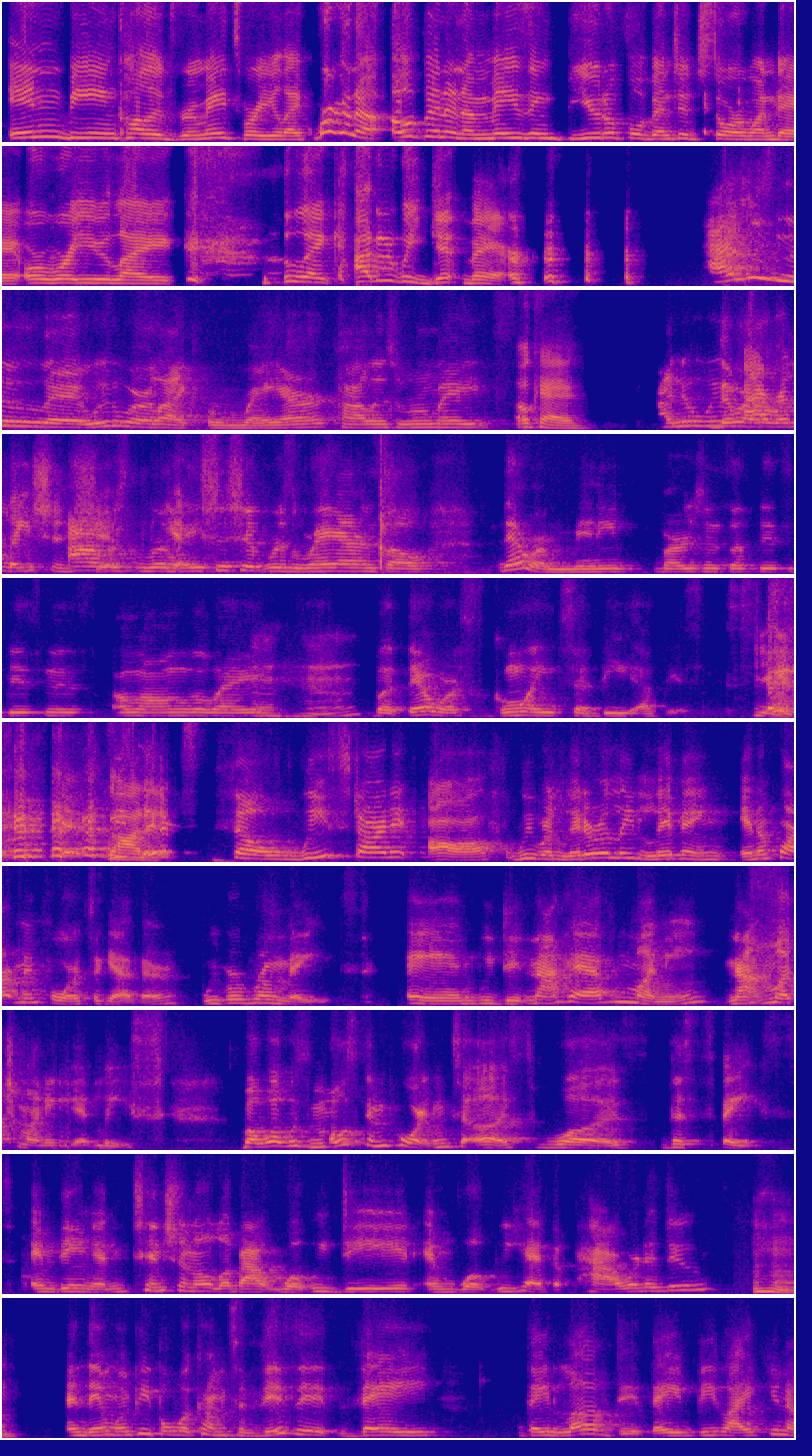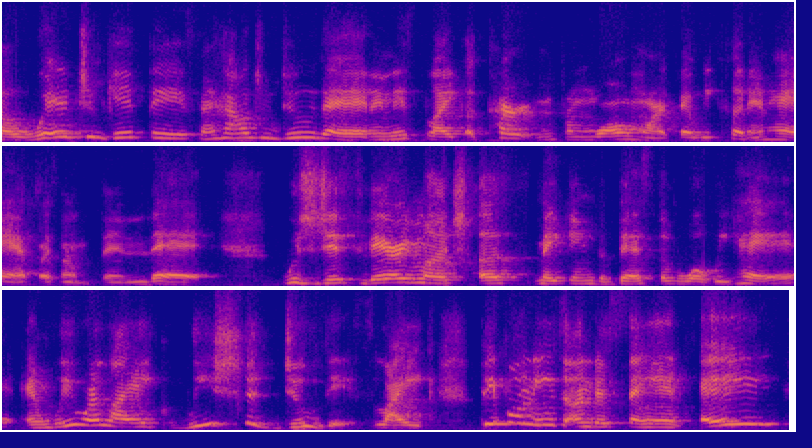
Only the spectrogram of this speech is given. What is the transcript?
in being college roommates, were you like, we're gonna open an amazing, beautiful vintage store one day? Or were you like, like, how did we get there? I just knew that we were like rare college roommates. Okay. I knew we the, were our relationship. Our relationship yeah. was rare, and so there were many versions of this business along the way, mm-hmm. but there was going to be a business. Yeah. yeah. Got it. So we started off. We were literally living in apartment four together. We were roommates, and we did not have money, not much money at least. But what was most important to us was the space and being intentional about what we did and what we had the power to do. Mm-hmm. And then when people would come to visit, they they loved it. They'd be like, you know, where'd you get this and how'd you do that? And it's like a curtain from Walmart that we in half or something that was just very much us making the best of what we had. And we were like, we should do this. Like, people need to understand A,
